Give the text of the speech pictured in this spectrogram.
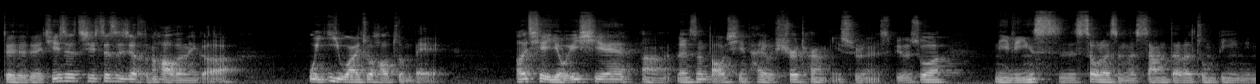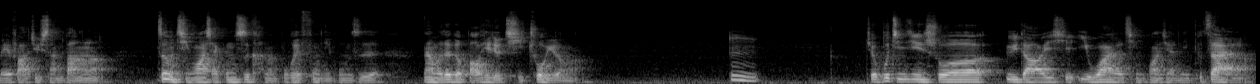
对对对，其实其实这是一个很好的那个为意外做好准备，而且有一些呃人身保险它有 short term insurance，比如说你临时受了什么伤得了重病，你没法去上班了，这种情况下公司可能不会付你工资，那么这个保险就起作用了。嗯。就不仅仅说遇到一些意外的情况下你不在了，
